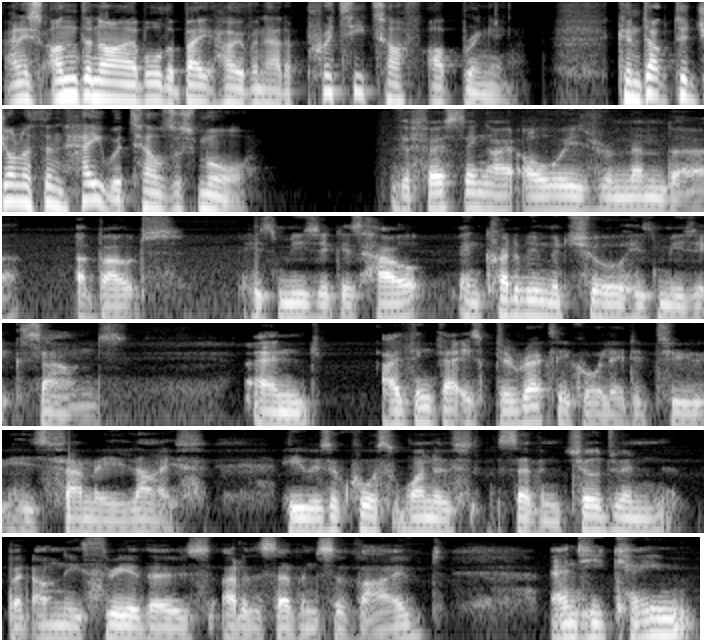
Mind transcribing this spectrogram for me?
And it's undeniable that Beethoven had a pretty tough upbringing. Conductor Jonathon Heyward tells us more. The first thing I always remember about his music is how incredibly mature his music sounds. And I think that is directly correlated to his family life. He was, of course, one of seven children, but only three of those out of the seven survived. And he came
